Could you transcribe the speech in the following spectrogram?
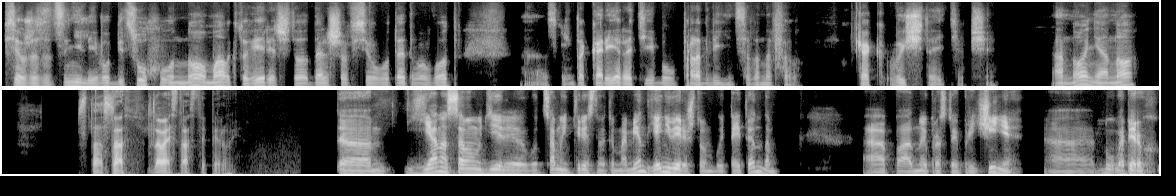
Все уже заценили его бицуху, но мало кто верит, что дальше всего вот этого вот, э, скажем так, карьера Тибоу продвинется в НФЛ. Как вы считаете вообще? Оно, не оно? Стас. Стас, давай, Стас, ты первый. Эм, я на самом деле, вот самый интересный в этом момент, я не верю, что он будет тайтендом а, по одной простой причине. А, ну, во-первых,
